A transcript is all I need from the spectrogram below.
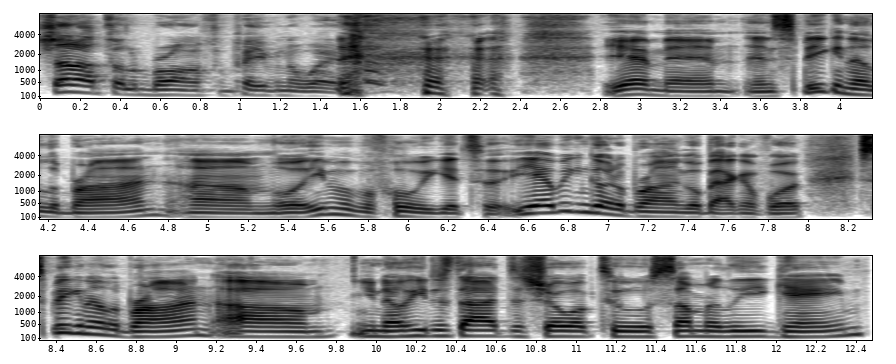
shout out to LeBron for paving the way. Yeah, man. And speaking of LeBron, um, well, even before we get to yeah, we can go to LeBron, go back and forth. Speaking of LeBron, um, you know, he decided to show up to a summer league game.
